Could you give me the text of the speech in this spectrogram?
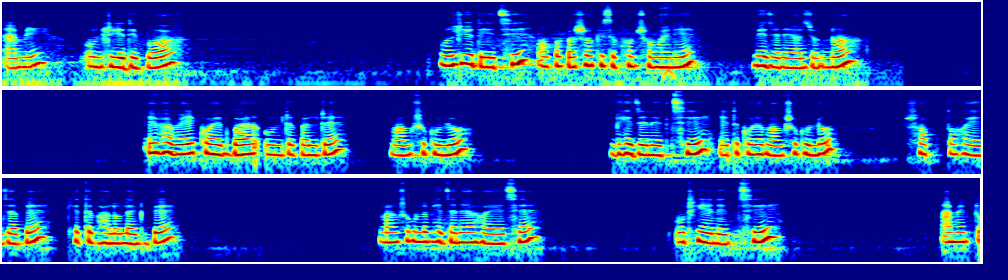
আমি উল্টিয়ে দিব। উল্টিয়ে দিয়েছি অপর পাশেও কিছুক্ষণ সময় নিয়ে ভেজে নেওয়ার জন্য। এভাবে কয়েকবার উল্টে পাল্টে মাংসগুলো ভেজে নিচ্ছি। এতে করে মাংসগুলো শক্ত হয়ে যাবে, খেতে ভালো লাগবে। মাংসগুলো ভেজে নেওয়া হয়েছে। উঠিয়ে নিচ্ছি। আমি একটু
